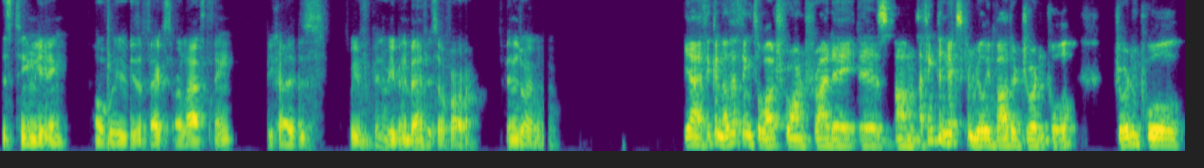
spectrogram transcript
this team meeting, hopefully, these effects are lasting because we've been reaping the benefits so far. It's been enjoyable. Yeah, I think another thing to watch for on Friday is um, I think the Knicks can really bother Jordan Poole. Jordan Poole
